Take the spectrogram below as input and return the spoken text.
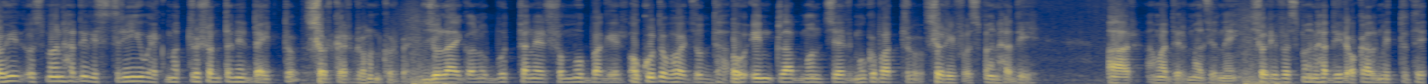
শহীদ ওসমান হাদির স্ত্রী ও একমাত্র সন্তানের দায়িত্ব সরকার গ্রহণ করবে। জুলাই গণঅভ্যুত্থানের সম্মুখভাগের অকুতভয় যোদ্ধা ও ইনকলাব মঞ্চের মুখপাত্র শরীফ ওসমান হাদি আর আমাদের মাঝে নেই। শরীফ ওসমান হাদির অকাল মৃত্যুতে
